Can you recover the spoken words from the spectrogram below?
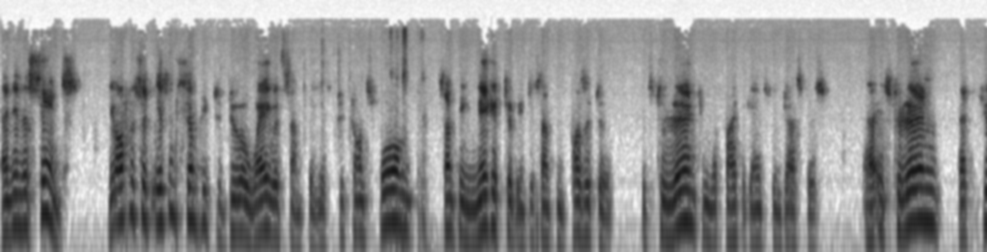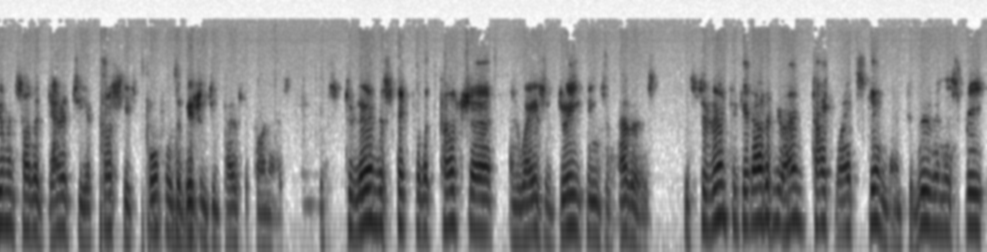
And in a sense, the opposite isn't simply to do away with something, it's to transform something negative into something positive. It's to learn from the fight against injustice. Uh, it's to learn that human solidarity across these awful divisions imposed upon us. It's to learn respect for the culture and ways of doing things of others. It's to learn to get out of your own tight white skin and to move in the street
